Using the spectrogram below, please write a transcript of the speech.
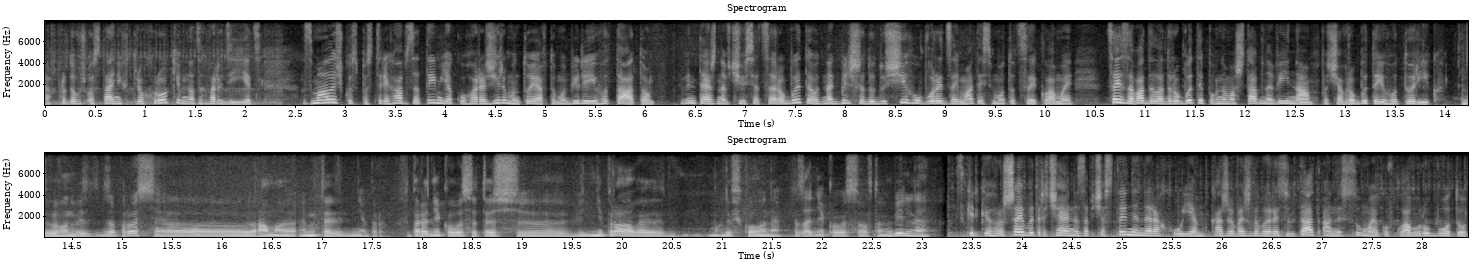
а впродовж останніх трьох років нацгвардієць. Змалечку спостерігав за тим, як у гаражі ремонтує автомобілі його тато. Він теж навчився це робити, однак більше до душі говорить займатися мотоциклами. Це й завадила доробити повномасштабна війна. Почав робити його торік. Двигун від Запорожця, рама МТ Дніпр. Переднє колесо теж е, від Дніпра, але модифіковане. Заднє колесо автомобільне. Скільки грошей витрачає на запчастини, не рахує. Каже, важливий результат, а не сума, яку вклав у роботу.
